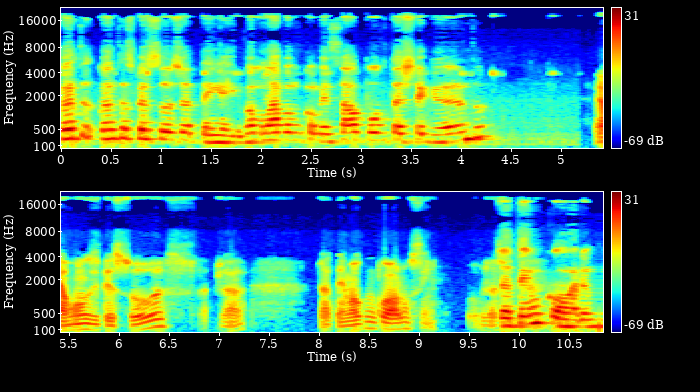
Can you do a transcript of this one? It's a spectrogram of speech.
Quantas, quantas pessoas já tem aí? Vamos lá, vamos começar. O povo está chegando. É 11 pessoas. Já, já tem algum quórum, sim. Já tem um quórum.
